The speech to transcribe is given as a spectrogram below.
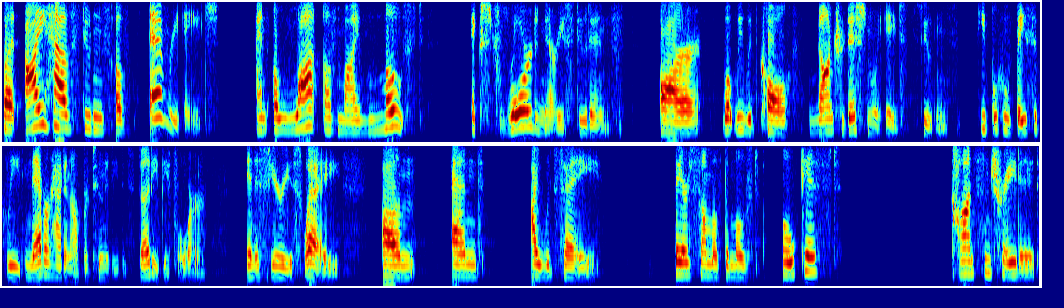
But I have students of every age, and a lot of my most extraordinary students are what we would call non traditionally aged students, people who basically never had an opportunity to study before in a serious way. Um, and I would say they're some of the most focused, concentrated,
